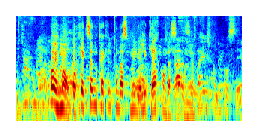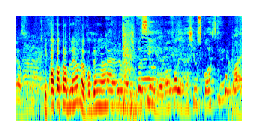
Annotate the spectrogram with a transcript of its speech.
pediu, lá. Ô irmão, por que que você não quer que ele converse comigo? Ele quer conversar Cara, você comigo. vai responder processo, né? E qual que é o problema? Eu vou ganhar. Cara, meu, mas tipo assim, é igual eu falei, eu achei os cortes meio pai,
